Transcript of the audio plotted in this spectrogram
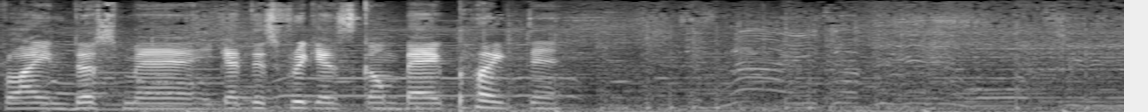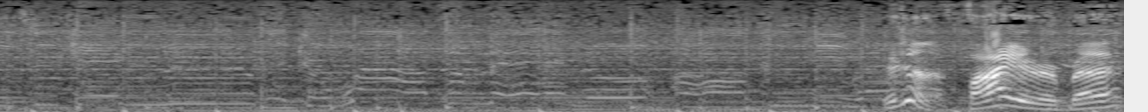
Flying Dutchman. He got this freaking scumbag plankton. They're on fire, bruh.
